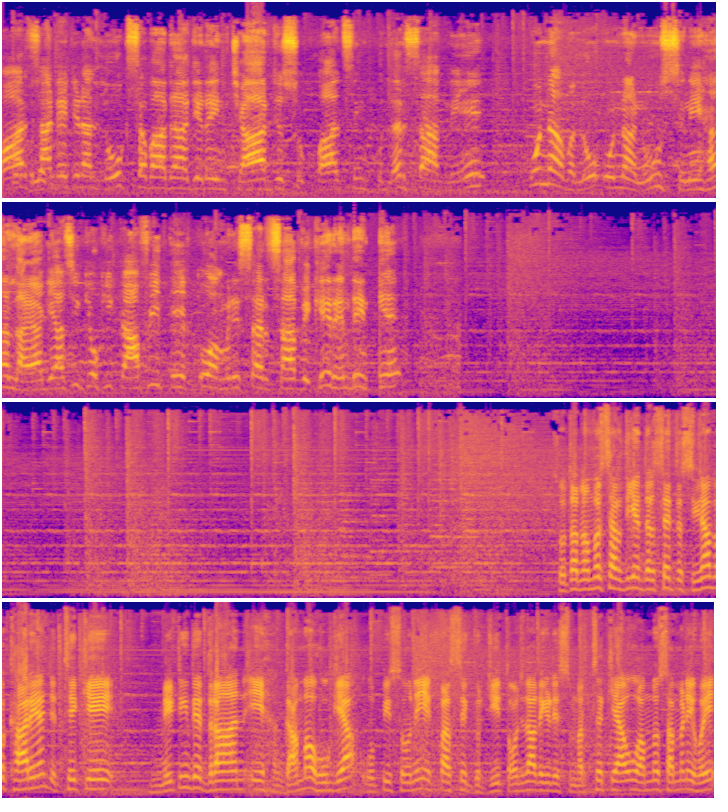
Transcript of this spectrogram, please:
ਔਰ ਸਾਡੇ ਜਿਹੜਾ ਲੋਕ ਸਭਾ ਦਾ ਜਿਹੜਾ ਇੰਚਾਰਜ ਸੁਖਪਾਲ ਸਿੰਘ ਭੁੱਲਰ ਸਾਹਿਬ ਨੇ ਉਹਨਾਂ ਵੱਲੋਂ ਉਹਨਾਂ ਨੂੰ ਸੁਨੇਹਾ ਲਾਇਆ ਗਿਆ ਸੀ ਕਿਉਂਕਿ ਕਾਫੀ ਦੇਰ ਤੋਂ ਅੰਮ੍ਰਿਤਸਰ ਸਾਹਿਬ ਵਿਖੇ ਰਹਿੰਦੇ ਨਹੀਂ ਸੋ ਤੁਹਾਨੂੰ ਅੰਮ੍ਰਿਤਸਰ ਦੀਆਂ ਦਰਸੇ ਤਸਵੀਰਾਂ ਵਿਖਾ ਰਹੇ ਹਾਂ, ਜਿੱਥੇ ਕਿ ਮੀਟਿੰਗ ਦੇ ਦੌਰਾਨ ਇਹ ਹੰਗਾਮਾ ਹੋ ਗਿਆ। ਓਪੀ ਸੋਨੀ ਇੱਕ ਪਾਸੇ ਗੁਰਜੀਤ ਔਜਲਾ ਦੇ ਜਿਹੜੇ ਸਮਰਥਕ ਆ, ਉਹ ਆਮੋ ਸਾਹਮਣੇ ਹੋਏ।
